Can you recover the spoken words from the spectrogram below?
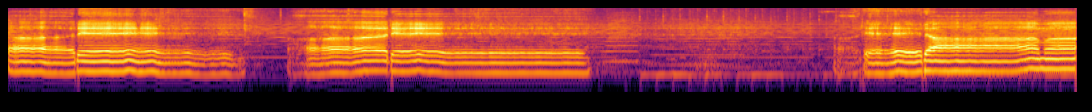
Hare, Hare, Hare Rama,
